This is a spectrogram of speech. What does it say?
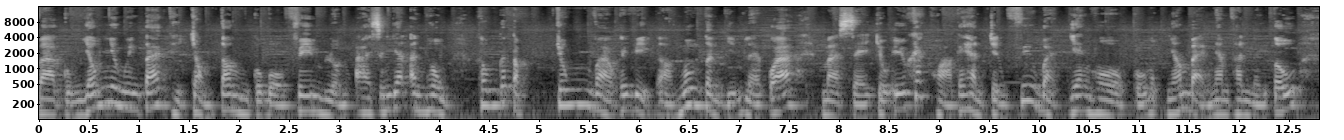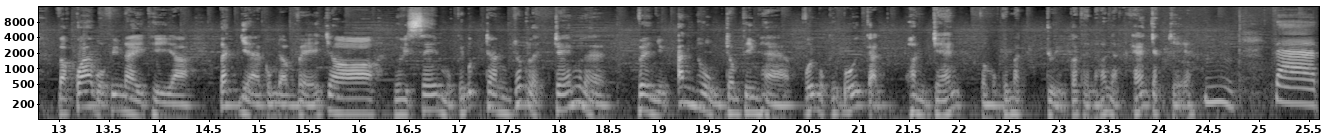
và cũng giống như nguyên tác thì trọng tâm của bộ phim luận ai xứng danh anh hùng không có tập trung vào cái việc uh, ngôn tình diễm lệ quá mà sẽ chủ yếu khắc họa cái hành trình phiêu bạt giang hồ của một nhóm bạn nam thanh nữ tú và qua bộ phim này thì à, tác giả cũng đã vẽ cho người xem một cái bức tranh rất là tráng lệ về những anh hùng trong thiên hạ với một cái bối cảnh hoành tráng và một cái mạch truyện có thể nói là khá chặt chẽ. Ừ. Và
